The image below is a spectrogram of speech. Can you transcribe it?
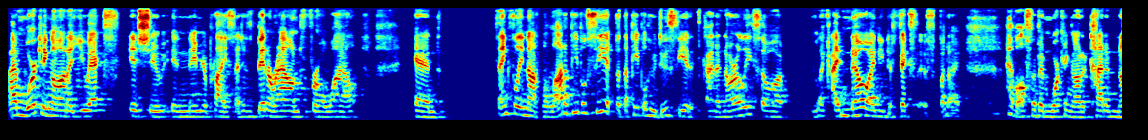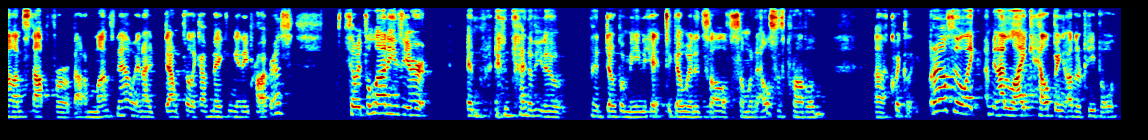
I'm working on a UX issue in Name Your Price that has been around for a while, and thankfully not a lot of people see it, but the people who do see it, it's kind of gnarly. So I'm like, I know I need to fix this, but I have also been working on it kind of nonstop for about a month now, and I don't feel like I'm making any progress. So it's a lot easier and, and kind of, you know, that dopamine hit to go in and solve someone else's problem uh, quickly. But I also like, I mean, I like helping other people.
